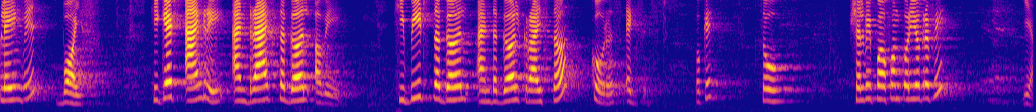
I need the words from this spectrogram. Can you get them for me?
playing with boys. He gets angry and drags the girl away. He beats the girl and the girl cries the chorus exists. Okay? So, shall we perform choreography? Yes. Yeah.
